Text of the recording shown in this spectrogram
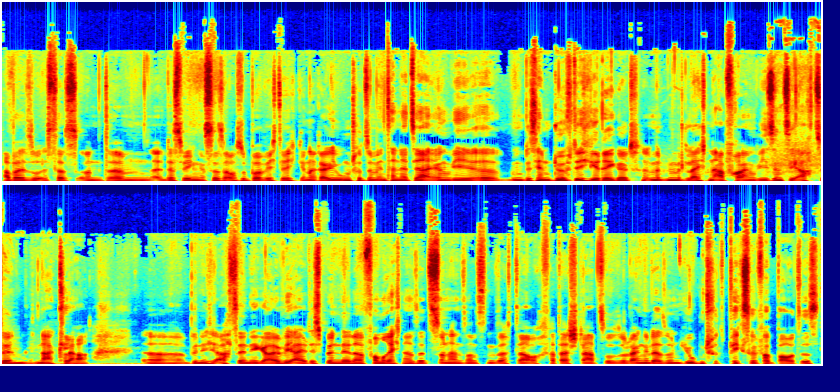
aber so ist das. Und ähm, deswegen ist es auch super wichtig. Generell Jugendschutz im Internet ja irgendwie äh, ein bisschen dürftig geregelt, mit, mit leichten Abfragen, wie sind Sie 18? Na klar. Äh, bin ich 18, egal wie alt ich bin, der da vorm Rechner sitzt. Und ansonsten sagt da auch Vater Staat so, solange da so ein Jugendschutzpixel verbaut ist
